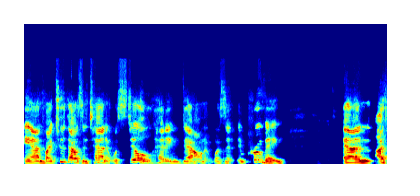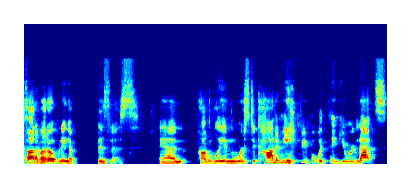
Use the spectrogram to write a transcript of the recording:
and by 2010, it was still heading down, it wasn't improving. And I thought about opening a business. And probably in the worst economy, people would think you were nuts.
